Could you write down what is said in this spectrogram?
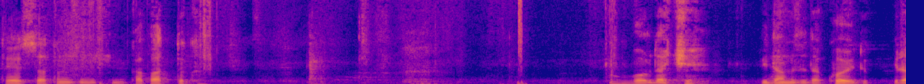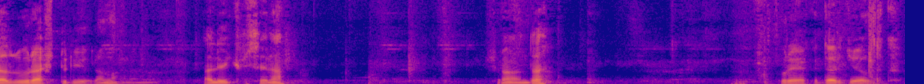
Tesisatımızın üstünü kapattık. Buradaki vidamızı da koyduk. Biraz uğraştırıyor ama aleykümselam. Şu anda buraya kadar geldik.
